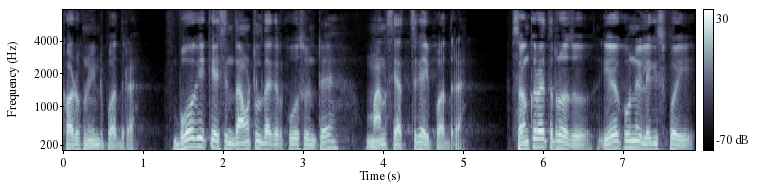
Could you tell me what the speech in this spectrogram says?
కడుపు నిండిపోద్దిరా. భోగికేసిన దమటల దగ్గర కూసుంటే మనసు ఎచ్చగా అయిపోద్దిరా. సంక్రాంతి రోజు ఏకుని లెగిసిపోయి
